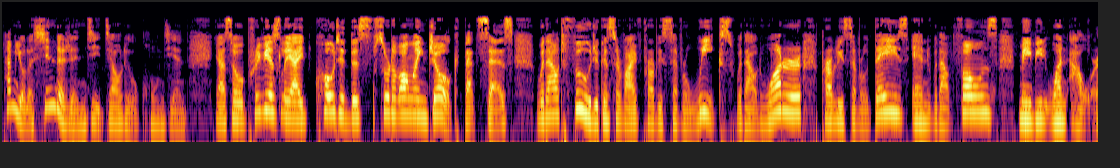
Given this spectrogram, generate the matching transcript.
他们有了新的人际交流空间。Yeah, so previously I quoted this sort of online joke that says without food you can survive probably several weeks, without water probably several days, and without phones maybe one hour.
